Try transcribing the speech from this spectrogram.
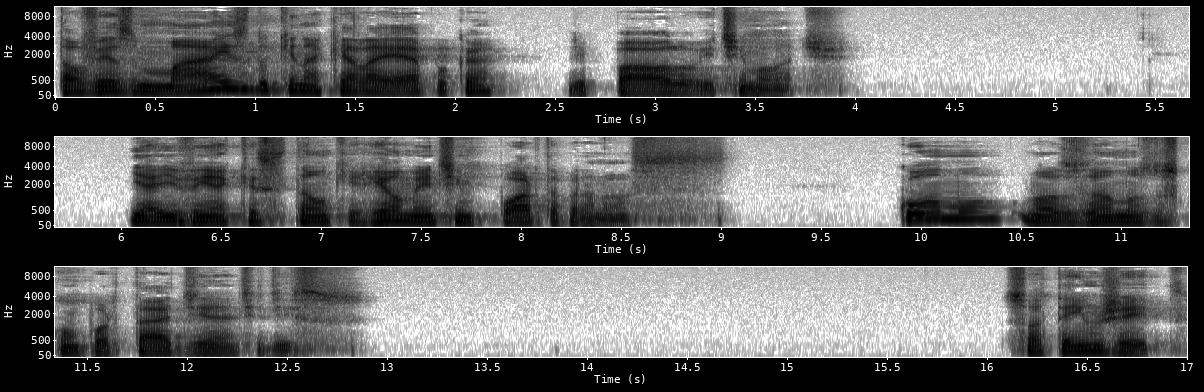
Talvez mais do que naquela época de Paulo e Timóteo. E aí vem a questão que realmente importa para nós. Como nós vamos nos comportar diante disso? Só tem um jeito.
